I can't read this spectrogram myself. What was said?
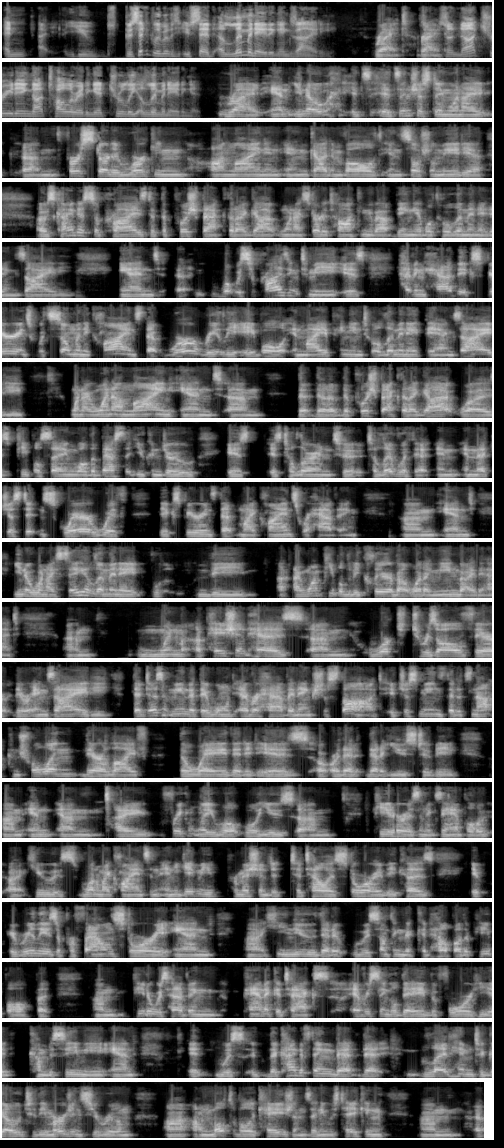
And uh, you specifically, you said eliminating anxiety. Right, right. So, so, not treating, not tolerating it, truly eliminating it. Right, and you know, it's it's interesting when I um, first started working online and, and got involved in social media. I was kind of surprised at the pushback that I got when I started talking about being able to eliminate anxiety. And uh, what was surprising to me is having had the experience with so many clients that were really able, in my opinion, to eliminate the anxiety. When I went online and um, the, the, the pushback that I got was people saying, well, the best that you can do is, is to learn to, to live with it. And, and that just didn't square with the experience that my clients were having. Um, and, you know, when I say eliminate the, I want people to be clear about what I mean by that. Um, when a patient has um, worked to resolve their, their anxiety, that doesn't mean that they won't ever have an anxious thought. It just means that it's not controlling their life the way that it is or, or that, that it used to be. Um, and um, I frequently will, will use um, Peter as an example. Uh, he was one of my clients, and, and he gave me permission to, to tell his story because it, it really is a profound story, and uh, he knew that it was something that could help other people. But um, Peter was having panic attacks every single day before he had come to see me, and it was the kind of thing that that led him to go to the emergency room uh, on multiple occasions, and he was taking um, a,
